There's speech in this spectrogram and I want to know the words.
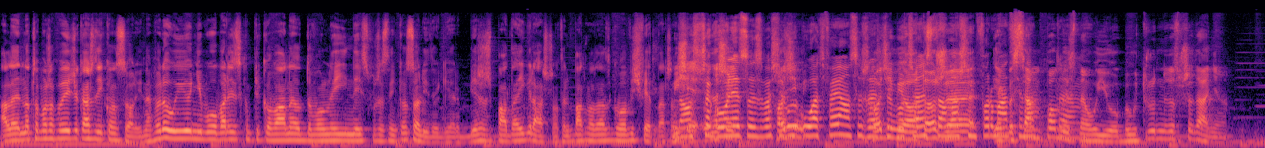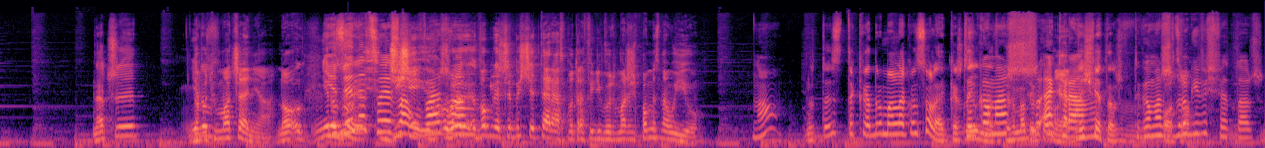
ale no to można powiedzieć o każdej konsoli. Na pewno Wii U nie było bardziej skomplikowane od dowolnej innej współczesnej konsoli do gier. Bierzesz pada i grasz, no ten pad ma dodatkowy wyświetlacz. No się- szczególnie znaczy, co jest właśnie chodzi ułatwiające rzeczy, bo często to, że masz informacje jakby sam pomysł tem. na Wii U był trudny do sprzedania. Znaczy... Nie do roz- wytłumaczenia. No, nie Jedyne, rozumiem. co ja Dzisiaj, zauważam- W ogóle, w ogóle, czy byście teraz potrafili wytłumaczyć pomysł na Wii U? No, No to jest taka normalna konsola, jak każda Tylko inna, masz ma tylko ekran. wyświetlacz. Tylko masz drugi wyświetlacz.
